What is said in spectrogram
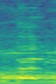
nunca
